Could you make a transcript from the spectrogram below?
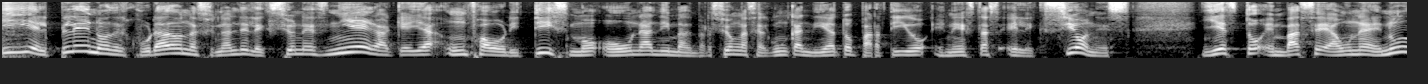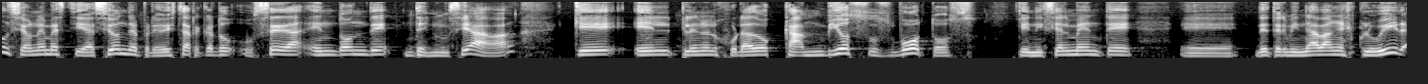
Y el Pleno del Jurado Nacional de Elecciones niega que haya un favoritismo o una animadversión hacia algún candidato partido en estas elecciones. Y esto en base a una denuncia, una investigación del periodista Ricardo Uceda, en donde denunciaba que el Pleno del Jurado cambió sus votos que inicialmente eh, determinaban excluir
